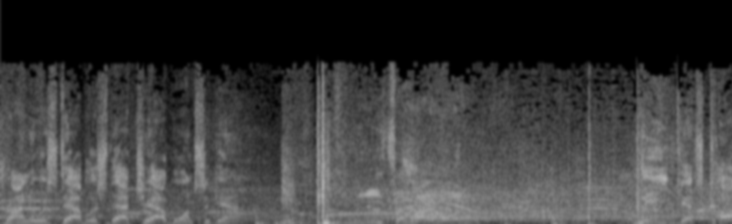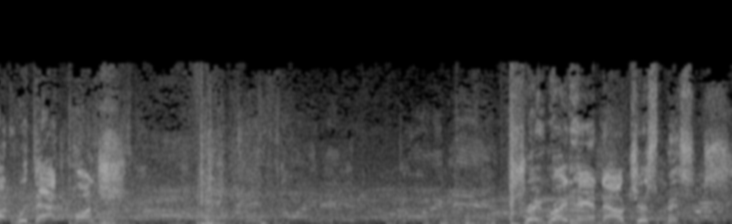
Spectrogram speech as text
Trying to establish that jab once again. He eats a high one. Gets caught with that punch. Straight right hand now, just misses.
